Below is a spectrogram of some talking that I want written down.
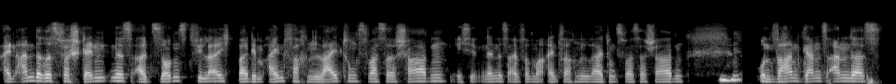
ein anderes Verständnis als sonst vielleicht bei dem einfachen Leitungswasserschaden. Ich nenne es einfach mal einfachen Leitungswasserschaden mhm. und waren ganz anders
